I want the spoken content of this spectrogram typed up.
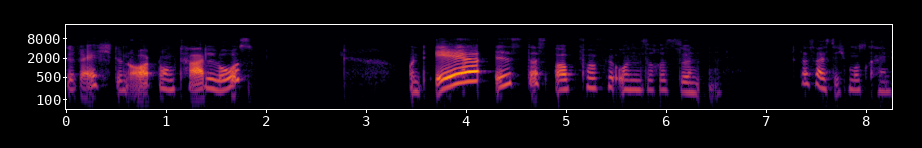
gerecht, in Ordnung, tadellos. Und er ist das Opfer für unsere Sünden. Das heißt, ich muss kein,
